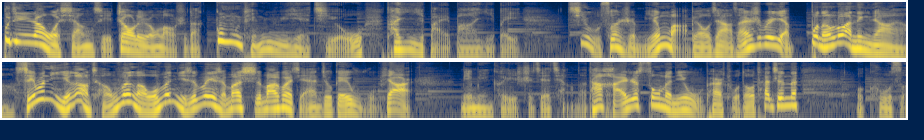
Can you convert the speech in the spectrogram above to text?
不禁让我想起赵丽蓉老师的宫廷玉液酒，它一百八一杯，就算是明码标价，咱是不是也不能乱定价呀？谁问你营养成分了？我问你是为什么十八块钱就给五片明明可以直接抢的，他还是送了你五片土豆，他真的，我哭死。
